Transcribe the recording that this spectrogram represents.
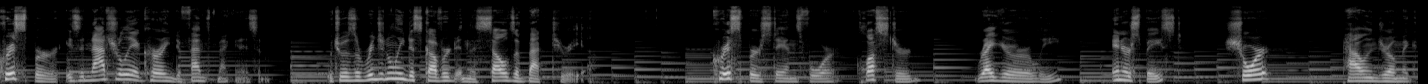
CRISPR is a naturally occurring defense mechanism, which was originally discovered in the cells of bacteria. CRISPR stands for clustered, regularly, interspaced, short, palindromic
